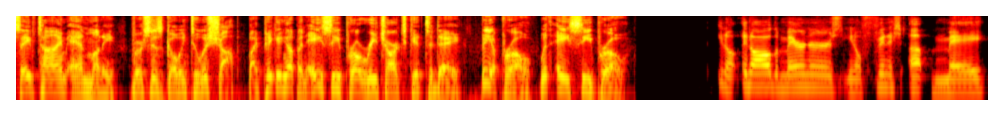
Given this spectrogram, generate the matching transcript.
Save time and money versus going to a shop by picking up an AC Pro Recharge Kit today. Be a pro with AC Pro. You know, in all the Mariners, you know, finish up May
